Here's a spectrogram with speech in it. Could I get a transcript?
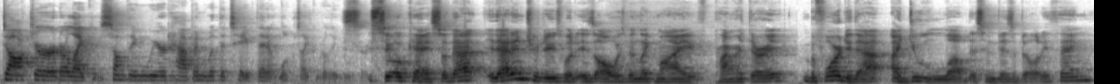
doctored or like something weird happened with the tape that it looked like really weird. So okay, so that that introduced what has always been like my primary theory. Before I do that, I do love this invisibility thing.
